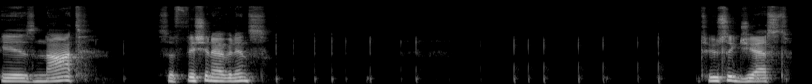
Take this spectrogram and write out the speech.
is not sufficient evidence to suggest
